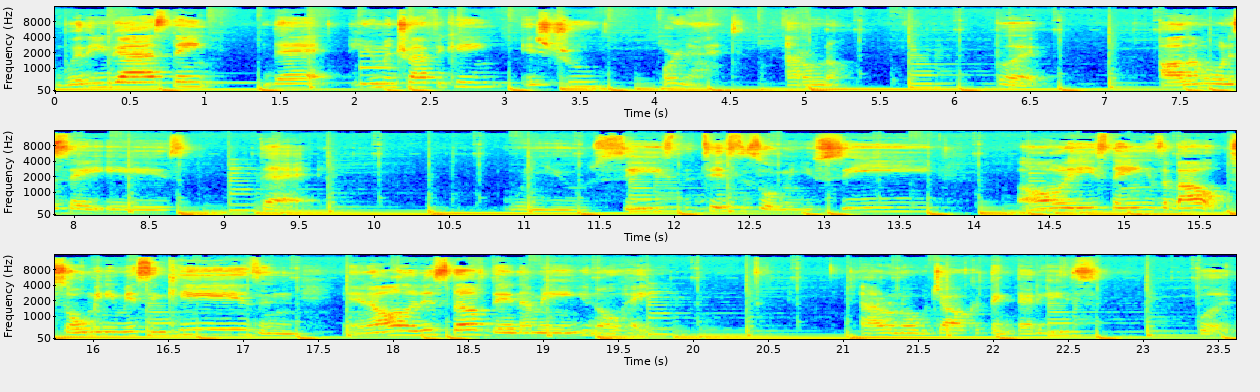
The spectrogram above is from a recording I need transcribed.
whether you guys think that human trafficking is true or not, I don't know. But all I'm going to say is that when you see statistics or when you see all these things about so many missing kids and and all of this stuff, then I mean, you know, hey, I don't know what y'all could think that is, but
